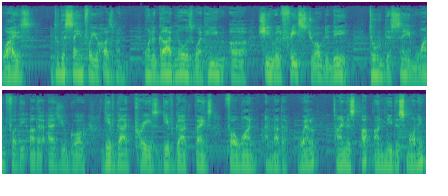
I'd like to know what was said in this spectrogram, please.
Wives, do the same for your husband. Only God knows what he uh, she will face throughout the day. Do the same one for the other as you go out. Give God praise, give God thanks for one another. Well, time is up on me this morning,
